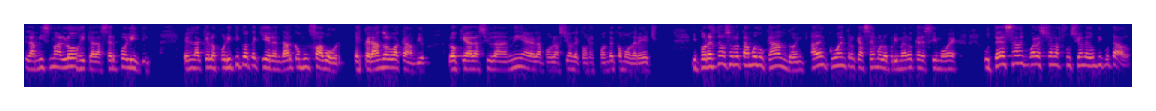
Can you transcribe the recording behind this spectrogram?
la misma lógica de hacer política en la que los políticos te quieren dar como un favor, esperando algo a cambio, lo que a la ciudadanía y a la población le corresponde como derecho. Y por eso nosotros estamos educando. En cada encuentro que hacemos, lo primero que decimos es, ¿ustedes saben cuáles son las funciones de un diputado?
